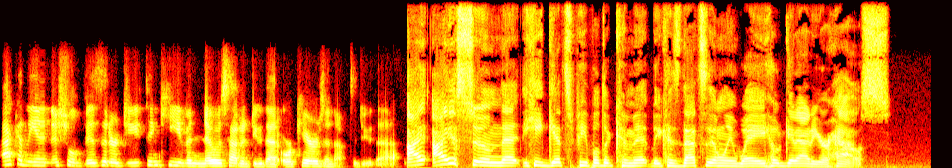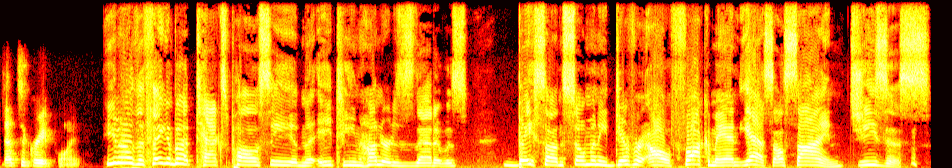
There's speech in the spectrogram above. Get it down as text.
back in the initial visit, or do you think he even knows how to do that or cares enough to do that? I, I assume that he gets people to commit because that's the only way he'll get out of your house. That's a great point. You know, the thing about tax policy in the 1800s is that it was based on so many different oh fuck man yes i'll sign jesus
